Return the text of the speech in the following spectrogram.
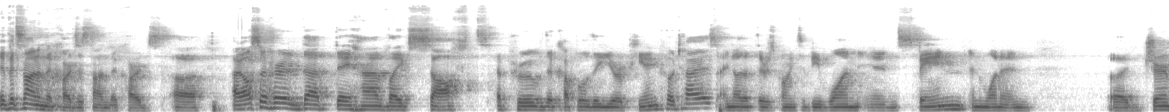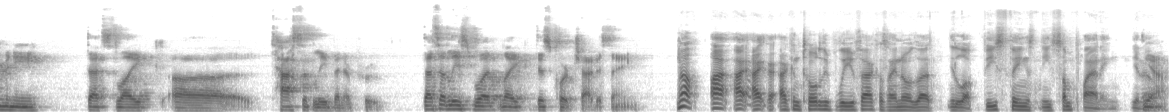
if it's not in the cards, it's not in the cards. Uh, I also heard that they have like soft approved a couple of the European koteis. I know that there's going to be one in Spain and one in uh, Germany that's like uh, tacitly been approved. That's at least what like Discord chat is saying. No, I I, I- I can totally believe that because I know that look, these things need some planning. You know, Yeah.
